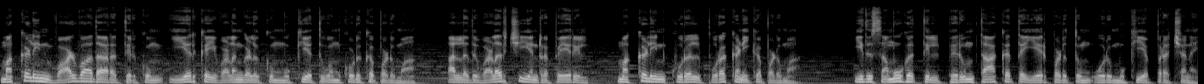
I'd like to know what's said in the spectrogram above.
மக்களின் வாழ்வாதாரத்திற்கும் இயற்கை வளங்களுக்கும் முக்கியத்துவம் கொடுக்கப்படுமா? அல்லது வளர்ச்சி என்ற பெயரில் மக்களின் குரல் புறக்கணிக்கப்படுமா? இது சமூகத்தில் பெரும் தாக்கத்தை ஏற்படுத்தும் ஒரு முக்கிய பிரச்சனை.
